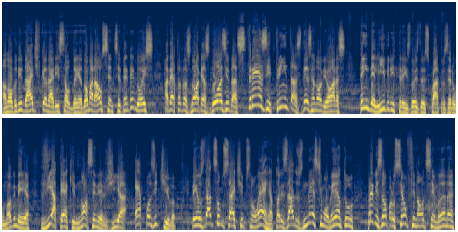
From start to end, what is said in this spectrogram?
A nova unidade fica na Ari Saldanha do Amaral, 172, aberta das 9 às 12, das 13h30 às 19 horas. Tem delivery 32240196. Viatec, nossa energia é positiva. Bem, os dados são do site YR, atualizados neste momento. Previsão para o seu final de semana.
